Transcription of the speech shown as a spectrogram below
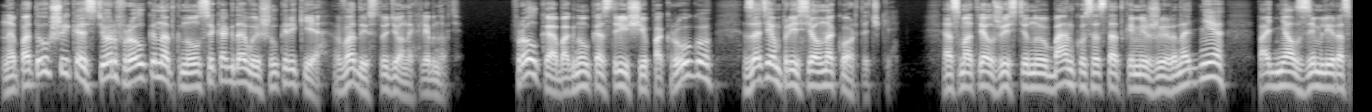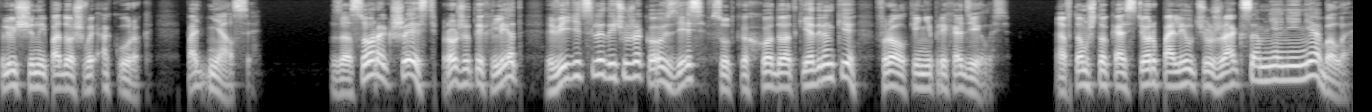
На потухший костер Фролка наткнулся, когда вышел к реке, воды студеной хлебнуть. Фролка обогнул кострище по кругу, затем присел на корточки. Осмотрел жестяную банку с остатками жира на дне, поднял с земли расплющенный подошвой окурок. Поднялся. За 46 прожитых лет видеть следы чужаков здесь, в сутках ходу от Кедринки, Фролке не приходилось. А в том, что костер палил чужак, сомнений не было.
